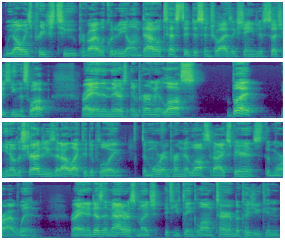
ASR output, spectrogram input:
we always preach to provide liquidity on battle tested decentralized exchanges such as Uniswap, right? And then there's impermanent loss. But, you know, the strategies that I like to deploy, the more impermanent loss that I experience, the more I win, right? And it doesn't matter as much if you think long term because you can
